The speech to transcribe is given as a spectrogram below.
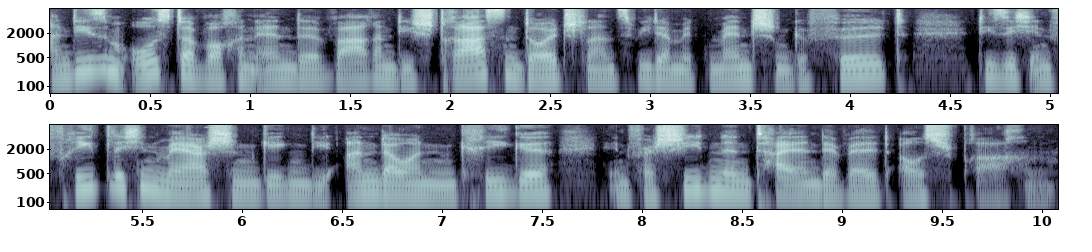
An diesem Osterwochenende waren die Straßen Deutschlands wieder mit Menschen gefüllt, die sich in friedlichen Märschen gegen die andauernden Kriege in verschiedenen Teilen der Welt aussprachen.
